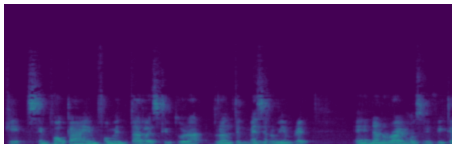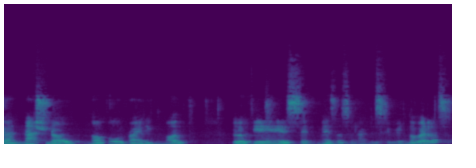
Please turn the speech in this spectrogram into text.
que se enfoca en fomentar la escritura durante el mes de noviembre. Eh, NaNoWriMo significa National Novel Writing Month lo que es el mes nacional de escribir novelas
